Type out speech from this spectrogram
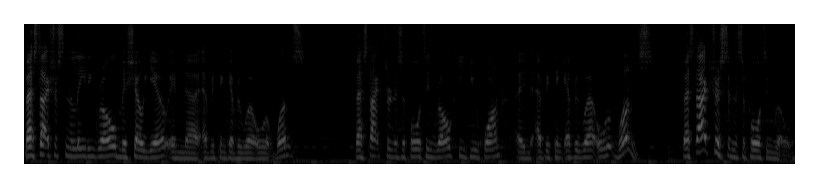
Best actress in a leading role, Michelle Yeoh in uh, Everything Everywhere All at Once. Best actor in a supporting role, Ke Huy Quan in Everything Everywhere All at Once. Best actress in a supporting role,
